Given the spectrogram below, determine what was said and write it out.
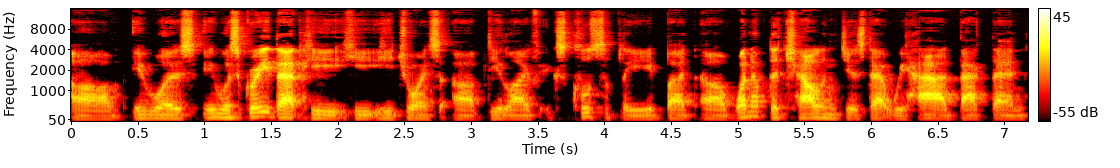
Um, it was it was great that he he he joins uh, DLive exclusively. But uh, one of the challenges that we had back then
